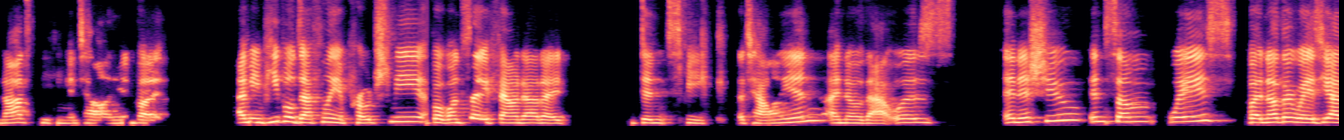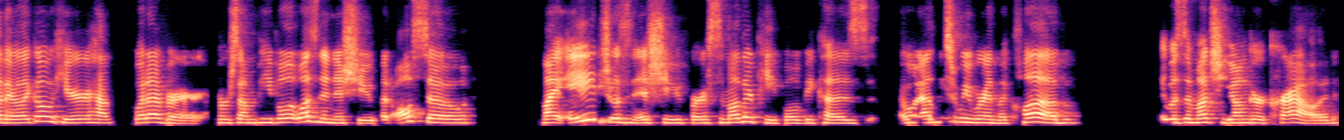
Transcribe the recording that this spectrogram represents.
not speaking Italian. But I mean, people definitely approached me, but once they found out I didn't speak Italian. I know that was an issue in some ways, but in other ways, yeah, they're like, oh, here, have whatever. For some people, it wasn't an issue, but also my age was an issue for some other people because at least when we were in the club, it was a much younger crowd.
